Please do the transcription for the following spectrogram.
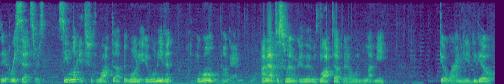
Did it reset? Seriously? See, look, it's just locked up. It won't, it won't even... It won't... Okay. I'm gonna have to swim because it was locked up and it wouldn't let me go where I needed to go.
